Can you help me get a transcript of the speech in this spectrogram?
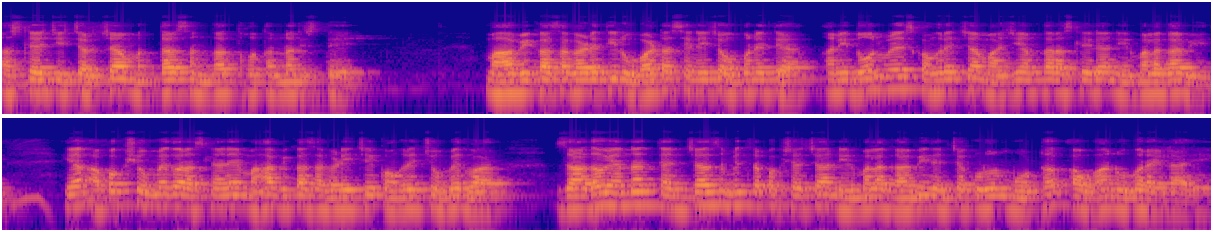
असल्याची चर्चा मतदारसंघात होताना दिसते. महाविकास आघाडीतील उभाटा सेनेच्या उपनेत्या आणि दोन वेळेस काँग्रेसच्या माजी आमदार असलेल्या निर्मला गावित या अपक्ष उमेदवार असल्याने महाविकास आघाडीचे काँग्रेसचे उमेदवार जाधव यांना त्यांच्याच मित्रपक्षाच्या निर्मला गावित यांच्याकडून मोठं आव्हान उभं राहिलं आहे.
